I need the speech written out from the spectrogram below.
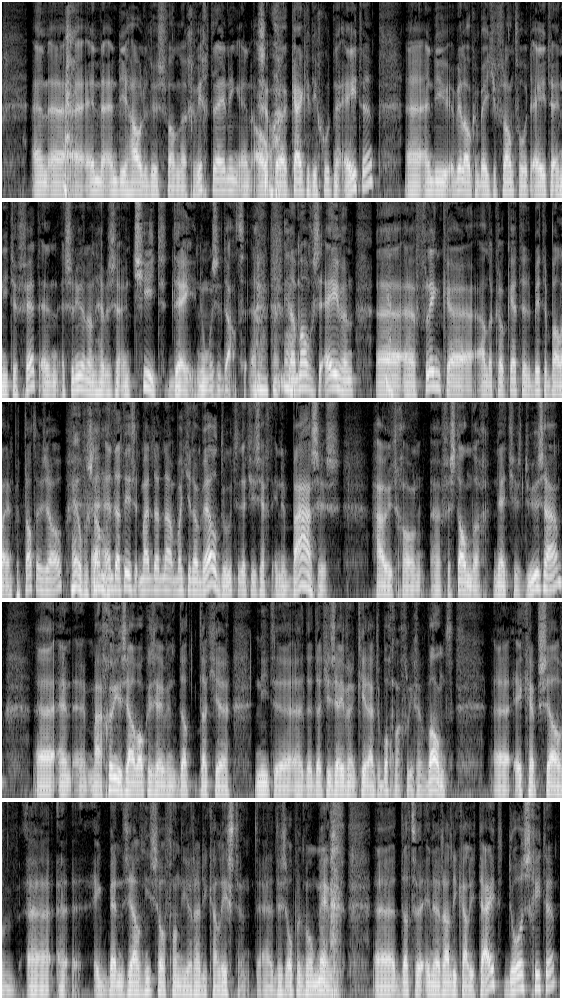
En, uh, en, en die houden dus van uh, gewichttraining en ook uh, kijken die goed naar eten. en die willen ook een beetje verantwoord eten en niet te vet. En zo nu en dan hebben ze een cheat day, noemen ze dat. Ja, dat ja. Dan mogen ze even ja. flink aan de kroketten, de bitterballen en patat en zo. Heel verstandig. en dat is, maar dan, nou, wat je dan wel doet, dat je zegt in de basis hou je het gewoon verstandig, netjes, duurzaam. Uh, en, uh, maar gun jezelf ook eens even dat, dat je niet dat je eens even een keer uit de bocht mag vliegen. Want ik heb zelf, ik ben zelf niet zo van die radicalisten. dus op het moment dat we in een radicaliteit doorschieten.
